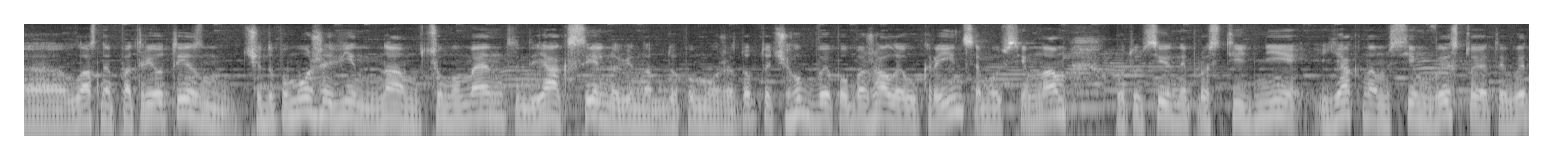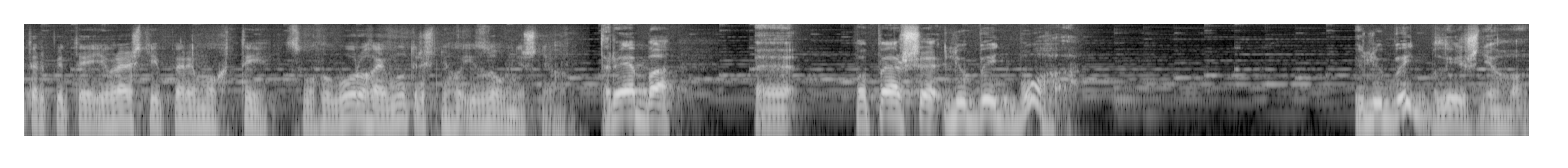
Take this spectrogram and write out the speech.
Е, власне, патріотизм чи допоможе він нам в цей момент? Як сильно він нам допоможе? Тобто, чого б ви побажали українцям, і всім нам, от у ці непрості дні, як нам всім вистояти, витерпіти і, врешті, перемогти свого ворога і внутрішнього, і зовнішнього? Треба, е, по-перше, любити Бога і любити ближнього.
